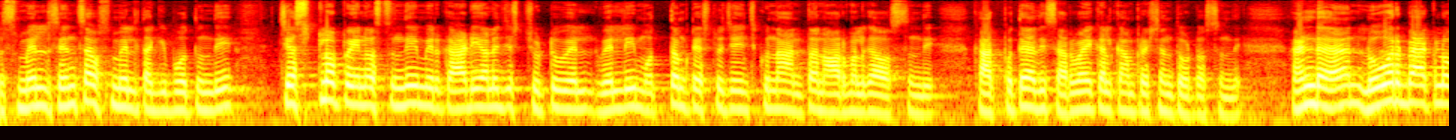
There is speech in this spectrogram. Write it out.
స్మెల్ సెన్స్ ఆఫ్ స్మెల్ తగ్గిపోతుంది. చెస్ట్లో పెయిన్ వస్తుంది మీరు కార్డియాలజిస్ట్ చుట్టూ వెల్ వెళ్ళి మొత్తం టెస్టులు చేయించుకున్నా అంతా నార్మల్గా వస్తుంది. కాకపోతే అది సర్వైకల్ కంప్రెషన్ తోటి వస్తుంది. అండ్ లోవర్ బ్యాక్లో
